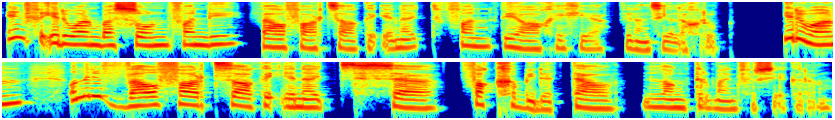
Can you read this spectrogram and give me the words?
en vir Eduan Bason van die Welvaart Sake Eenheid van die HGG Finansiële Groep. Eduan, onder die Welvaart Sake Eenheid se vakgebiede tel langtermynversekering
